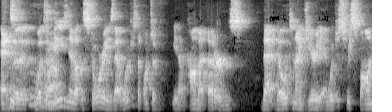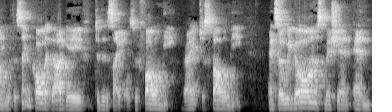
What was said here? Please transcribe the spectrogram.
And so, what's Wow. amazing about the story is that we're just a bunch of you know combat veterans that go to Nigeria, and we're just responding with the same call that God gave to the disciples: to follow me, right? Just follow me. And so we go on this mission, and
